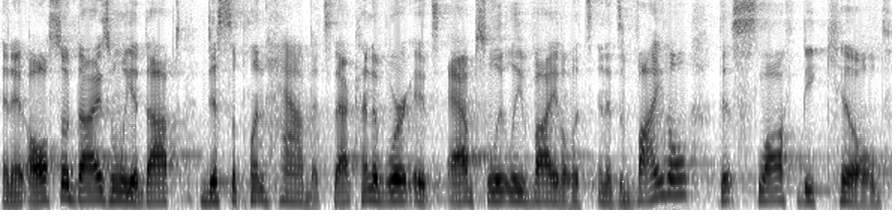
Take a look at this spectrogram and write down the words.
And it also dies when we adopt disciplined habits. That kind of work, it's absolutely vital. It's, and it's vital that sloth be killed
